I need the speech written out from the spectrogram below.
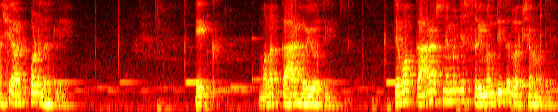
अशी अट पण घातली. एक मला कार हवी होती. तेव्हा कार असणे म्हणजे श्रीमंतीचं लक्षण होते.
